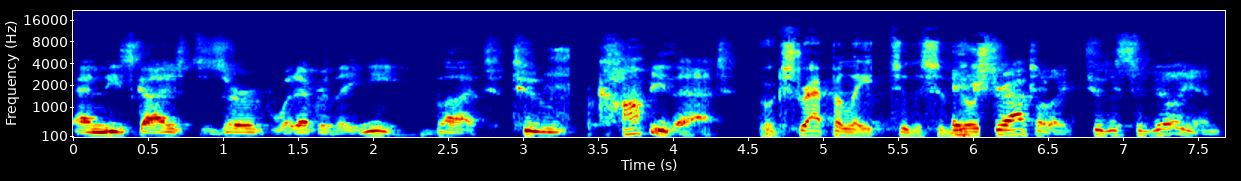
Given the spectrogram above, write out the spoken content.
and these guys deserve whatever they need. But to copy that or extrapolate to the civilian, extrapolate to the civilian,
